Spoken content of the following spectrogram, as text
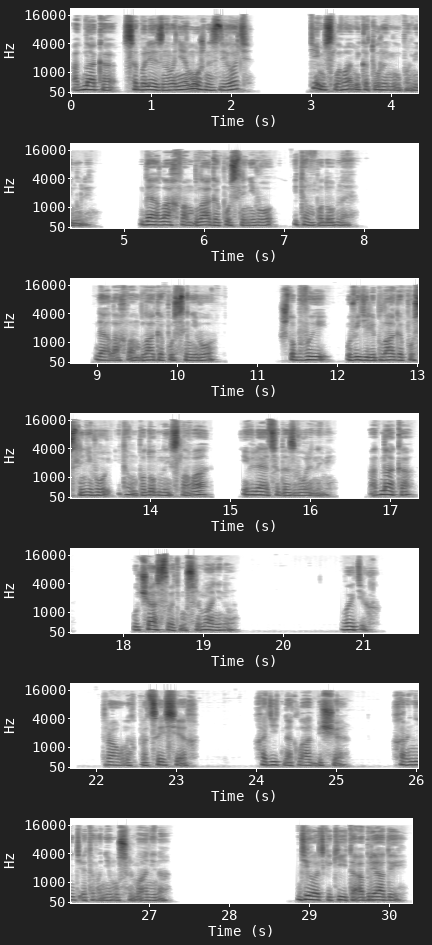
Однако соболезнования можно сделать теми словами, которые мы упомянули. Да Аллах вам благо после него и тому подобное. Да Аллах вам благо после него, чтобы вы увидели благо после него и тому подобные слова являются дозволенными. Однако участвовать мусульманину в этих траурных процессиях, ходить на кладбище, хоронить этого не мусульманина, делать какие-то обряды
